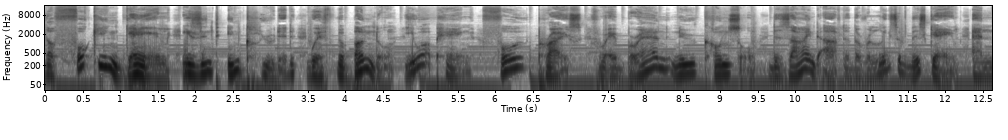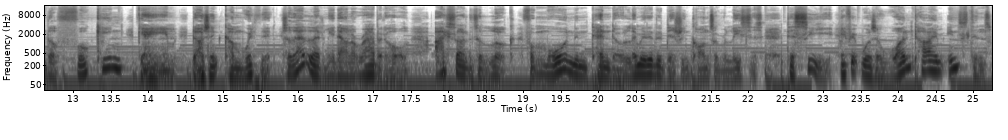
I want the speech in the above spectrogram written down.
The fucking game isn't included with the bundle. You are paying full price for a brand new console designed after the release of this game and the fucking game doesn't come with it. So that led me down a rabbit hole. I started to look for more Nintendo limited edition console releases to see if it was a one-time instance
